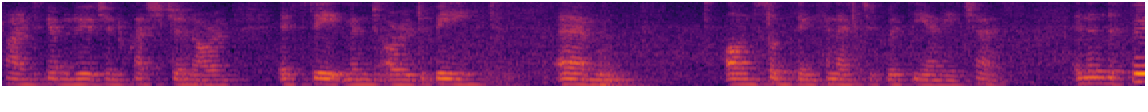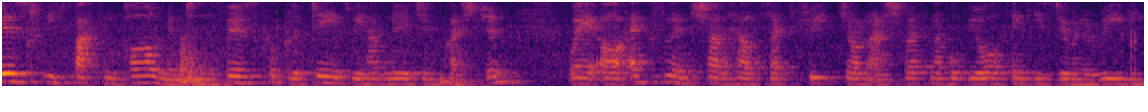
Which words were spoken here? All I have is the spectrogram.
trying to get an urgent question or a, a statement or a debate um, on something connected with the NHS. And in the first week back in Parliament, in the first couple of days, we had an urgent question where our excellent Shadow Health Secretary, Jon Ashworth, and I hope you all think he's doing a really,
